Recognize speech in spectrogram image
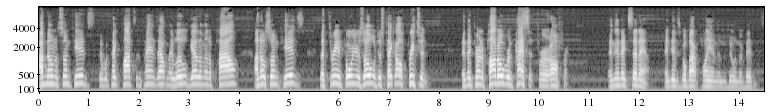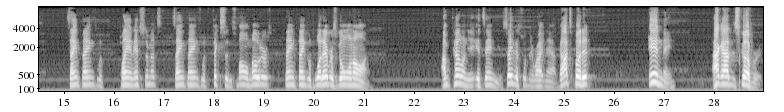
I've known of some kids that would take pots and pans out when they're little, gather them in a pile. I know some kids that three and four years old will just take off preaching and they'd turn a pot over and pass it for an offering. And then they'd sit down and just go back playing and doing their business. Same things with playing instruments, same things with fixing small motors, same things with whatever's going on. I'm telling you, it's in you. Say this with me right now. God's put it in me. I got to discover it.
